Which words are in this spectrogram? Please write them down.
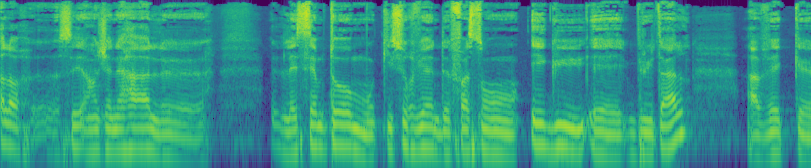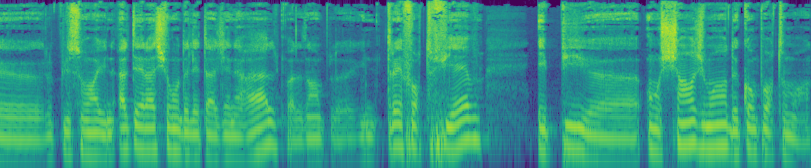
Alors euh, c'est en général... Euh, les symptômes qui surviennent de façon aiguë et brutale, avec euh, le plus souvent une altération de l'état général, par exemple une très forte fièvre, et puis euh, un changement de comportement.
